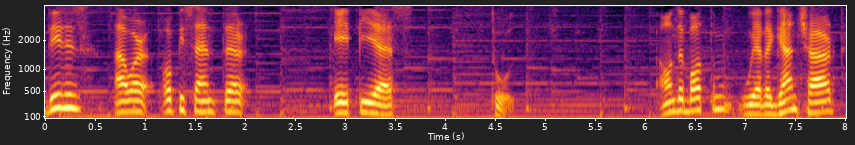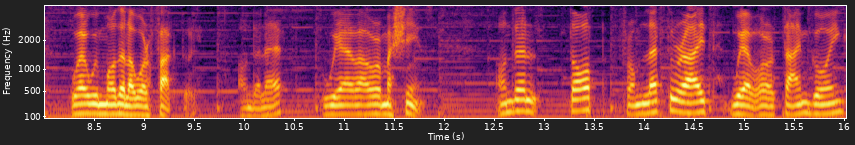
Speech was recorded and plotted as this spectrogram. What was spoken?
This is our Opcenter APS tool. On the bottom we have a Gantt chart where we model our factory. On the left we have our machines. On the top from left to right we have our time going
